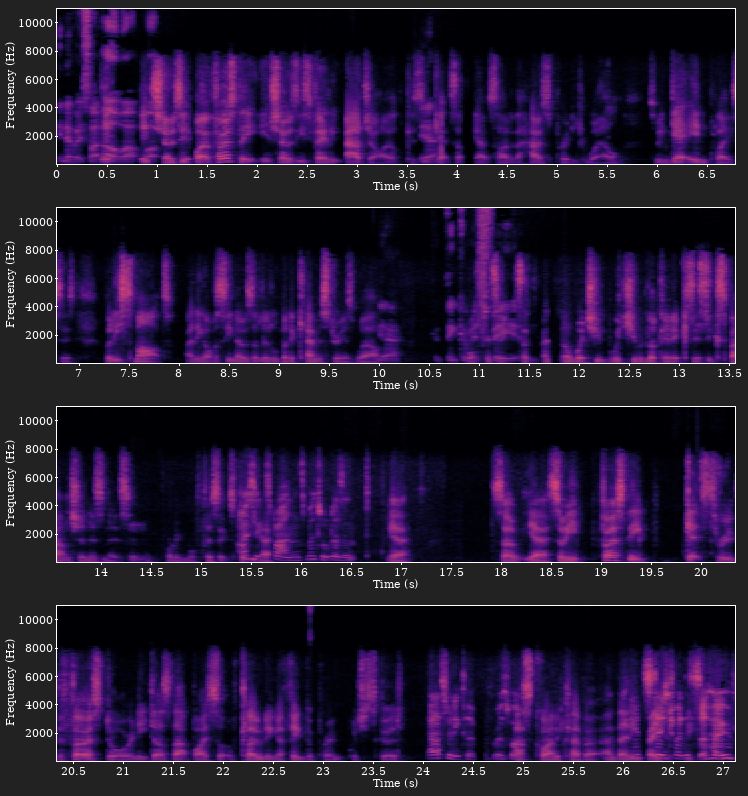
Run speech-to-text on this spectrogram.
You know, it's like oh well, it well, shows it. Well, firstly, it shows he's fairly agile because Yeah. he gets up the outside of the house pretty well, so he can get in places. But he's smart, and he obviously knows a little bit of chemistry as well. yeah, can think of Or his feet. physics, And, on which you which you would look at it, because it's expansion, isn't it? So Mm. probably more physics. But Ice yeah, expands, metal doesn't. yeah. So yeah, so he firstly gets through the first door, and he does that by sort of cloning a fingerprint, which is good. That's really clever as well. That's quite clever. And then he Kids, don't try this at home.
